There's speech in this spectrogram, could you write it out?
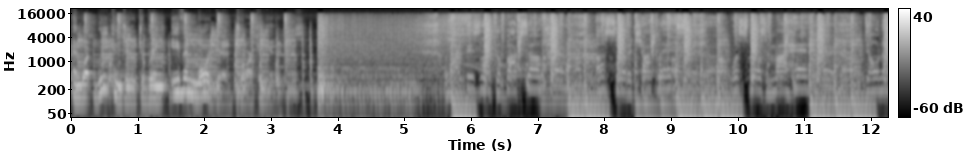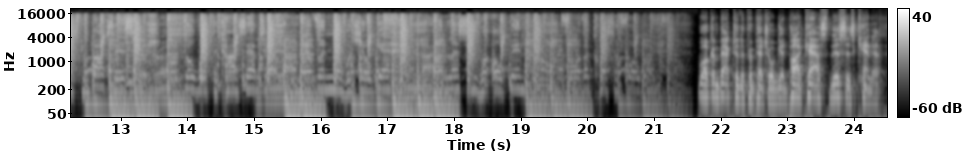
and what we can do to bring even more good to our communities. Life is like a box of assorted chocolates. But what swirls in my head? Donuts, pink boxes. Both go with the concept. Never know what you'll get unless you were open for the quest and forward. Welcome back to the Perpetual Good Podcast. This is Kenneth.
